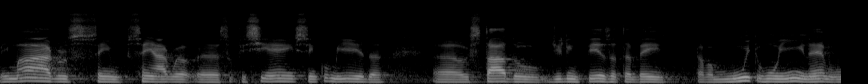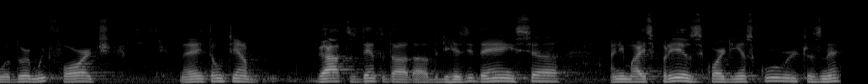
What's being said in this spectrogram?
Bem magros, sem, sem água é, suficiente, sem comida. Uh, o estado de limpeza também estava muito ruim, né? o odor muito forte. Né? Então, tinha gatos dentro da, da, de residência, animais presos, cordinhas curtas. Né?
